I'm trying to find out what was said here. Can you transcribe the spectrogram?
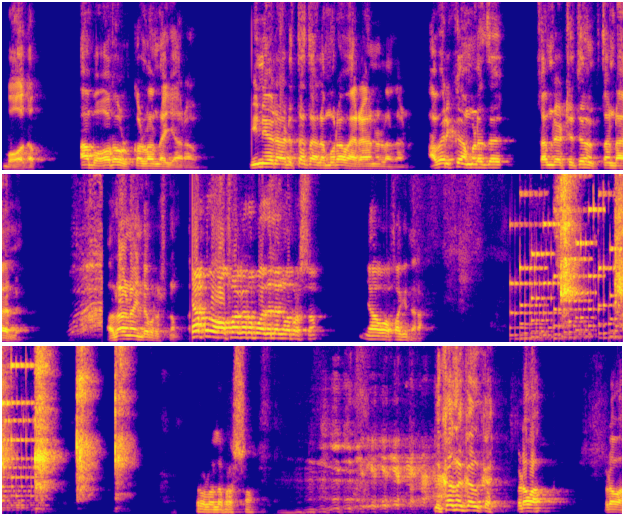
ബോധം. ആ ബോധം ഉൾക്കൊള്ളാൻ തയ്യാറാവും. ഇനി ഒരു അടുത്ത തലമുറ വരാനുള്ളതാണ്. അവർക്ക് നമ്മളിത് സംരക്ഷിച്ച് നിർത്തണ്ടല്ലേ അതാണ് അതിന്റെ പ്രശ്നം. ഞാൻ ഓഫാക്കാതെ പോയതല്ല നിങ്ങളെ പ്രശ്നം? ഞാൻ ഓഫാക്കി തരാം. ഇത്രയുള്ളല്ലോ പ്രശ്നം? നിക്ക നിക്ക നിക്ക. ഇവിടെ വാ. ഇവിടെ വാ.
